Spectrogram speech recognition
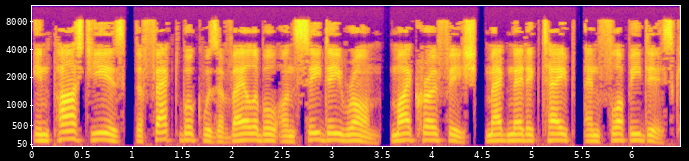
In past years, the Factbook was available on CD-ROM, microfiche, magnetic tape, and floppy disk.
